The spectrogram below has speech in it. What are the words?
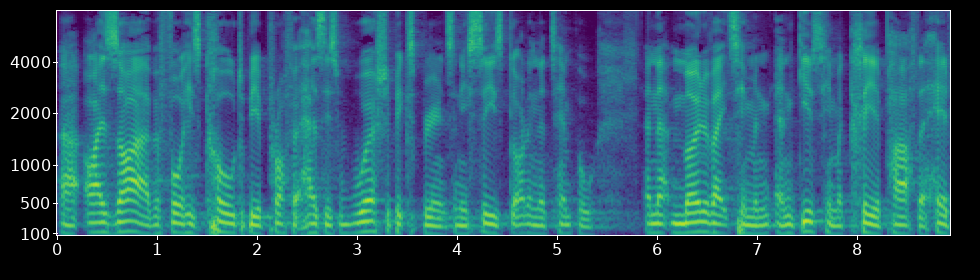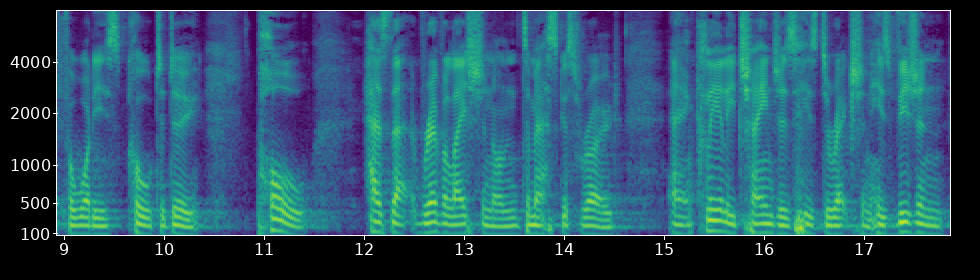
Uh, Isaiah, before he's called to be a prophet, has this worship experience and he sees God in the temple. And that motivates him and, and gives him a clear path ahead for what he's called to do. Paul has that revelation on Damascus Road and clearly changes his direction. His vision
